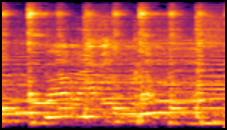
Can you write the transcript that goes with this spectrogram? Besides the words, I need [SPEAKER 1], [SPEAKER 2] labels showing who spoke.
[SPEAKER 1] Caracas.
